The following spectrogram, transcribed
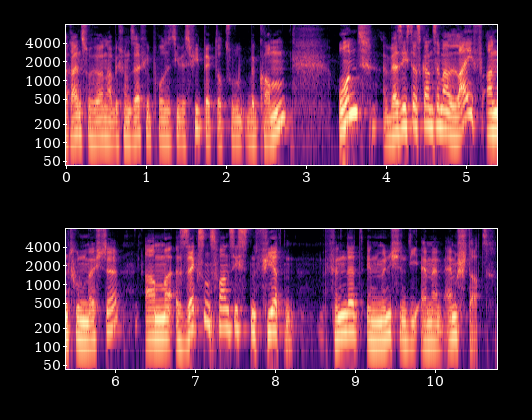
reinzuhören. Habe ich schon sehr viel positives Feedback dazu bekommen. Und wer sich das Ganze mal live antun möchte, am 26.04 findet in München die MMM statt.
